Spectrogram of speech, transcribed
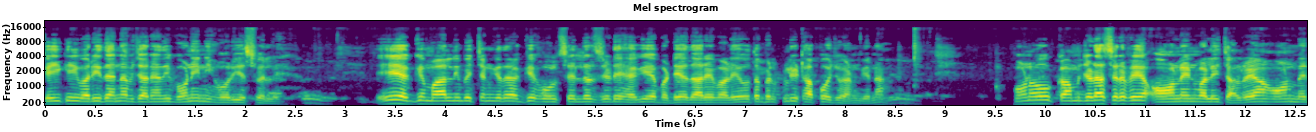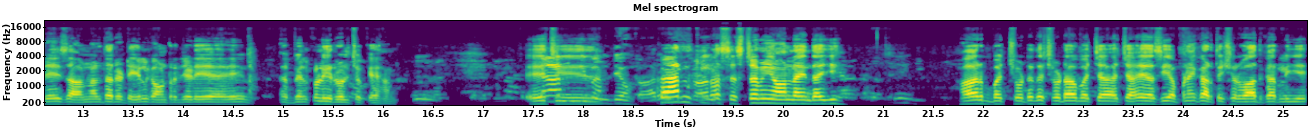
ਕਈ ਕਈ ਵਾਰੀ ਤਾਂ ਇਹਨਾਂ ਵਿਚਾਰਿਆਂ ਦੀ ਵਾਹਣੀ ਨਹੀਂ ਹੋ ਰਹੀ ਇਸ ਵੇਲੇ। ਇਹ ਅੱਗੇ ਮਾਲ ਨਹੀਂ ਵੇਚਣਗੇ ਤਾਂ ਅੱਗੇ ਹੋਲਸੇਲਰ ਜਿਹੜੇ ਹੈਗੇ ਆ, ਵੱਡੇ ਅਦਾਰੇ ਵਾਲੇ, ਉਹ ਤਾਂ ਬਿਲਕੁਲ ਹੀ ਠੱਪ ਹੋ ਜਾਣਗੇ ਨਾ। ਹੁਣ ਉਹ ਕੰਮ ਜਿਹੜਾ ਸਿਰਫ ਇਹ ਆਨਲਾਈਨ ਵਾਲੇ ਚੱਲ ਰਿਹਾ, ਹੁਣ ਮੇਰੇ ਹਿਸਾਬ ਨਾਲ ਤਾਂ ਰਿਟੇਲ ਕਾਊਂਟਰ ਜਿਹੜੇ ਆ, ਇਹ ਬਿਲਕੁਲ ਹੀ ਰੁਲ ਚੁੱਕੇ ਹਨ। ਇਹ ਚੀਜ਼ ਕਾਰਨ ਕੀ ਸਾਰਾ ਸਿਸਟਮ ਹੀ ਆਨਲਾਈਨ ਦਾ ਜੀ। ਹਰ ਛੋਟੇ ਤੋਂ ਛੋਟਾ ਬੱਚਾ ਚਾਹੇ ਅਸੀਂ ਆਪਣੇ ਘਰ ਤੋਂ ਸ਼ੁਰੂਆਤ ਕਰ ਲਈਏ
